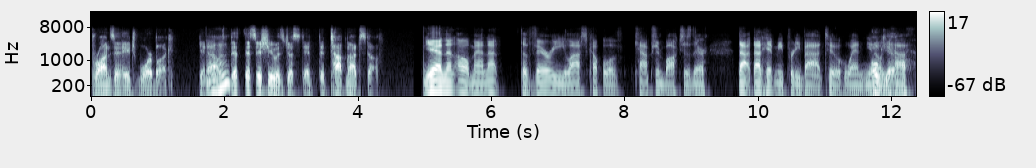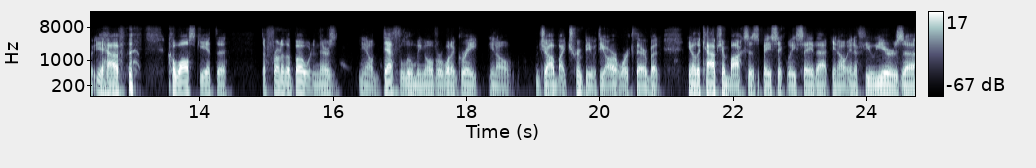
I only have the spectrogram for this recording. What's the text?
Bronze Age war book. You know, Mhm. this, this issue is just it, it top notch stuff. Yeah, and then oh man, that the very last couple of caption boxes there, that that hit me pretty bad too. When you Oh, know you have you have Kowalski at the the front of the boat, and there's you know death looming over. What a great you know job by Trimpy with the artwork there. But you know the caption boxes basically say that you know in a few years. uh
